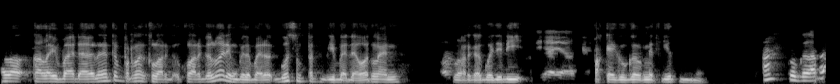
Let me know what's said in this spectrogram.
Kalau kalau ibadah online tuh pernah keluarga keluarga lu ada yang beribadah. Gue sempet ibadah online. Keluarga gue jadi Iya ya. oke. pakai Google Meet gitu. Hah? Google apa?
